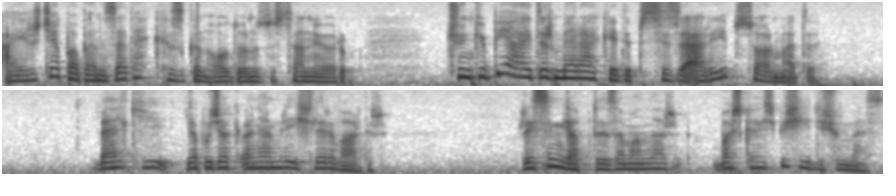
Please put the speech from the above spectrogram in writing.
Ayrıca babanıza da kızgın olduğunuzu sanıyorum. Çünkü bir aydır merak edip sizi arayıp sormadı. Belki yapacak önemli işleri vardır. Resim yaptığı zamanlar başka hiçbir şey düşünmez.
